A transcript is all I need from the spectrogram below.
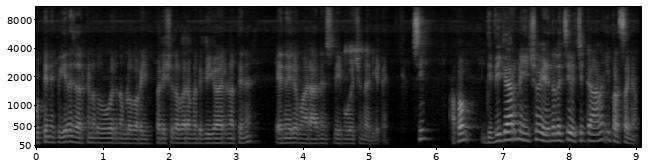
പുട്ടിന് പീര ചേർക്കുന്നത് പോലെ നമ്മൾ പറയും പരിശുദ്ധ പരമ ദിവികാരണത്തിന് എന്നേരും ആരാധന ശ്രീ സി അപ്പം ദിവ്യകാരണ ഈശോ എഴുന്നള്ളിച്ച് വെച്ചിട്ടാണ് ഈ പ്രസംഗം.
